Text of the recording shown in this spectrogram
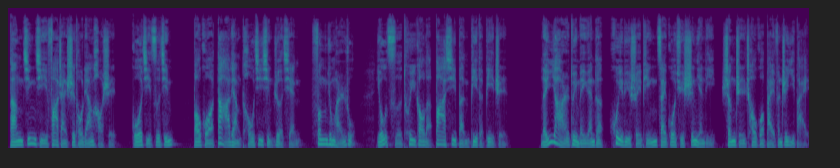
当经济发展势头良好时，国际资金包括大量投机性热钱蜂拥而入，由此推高了巴西本币的币值。雷亚尔对美元的汇率水平在过去十年里升值超过百分之一百，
